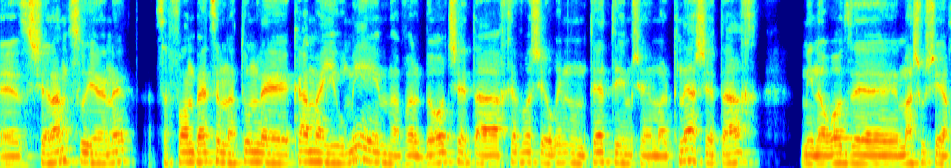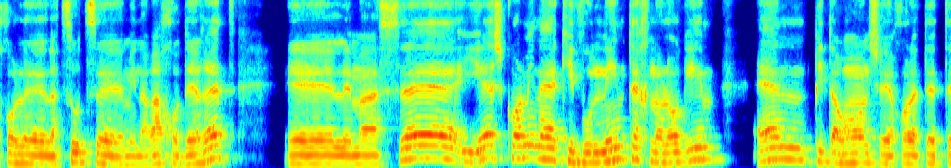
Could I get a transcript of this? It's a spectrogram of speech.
אה, זו שאלה מצוינת. הצפון בעצם נתון לכמה איומים, אבל בעוד שאת החבר'ה שיורים נ"טים שהם על פני השטח, מנהרות זה משהו שיכול לצוץ מנהרה חודרת. למעשה יש כל מיני כיוונים טכנולוגיים, אין פתרון שיכול לתת 100%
